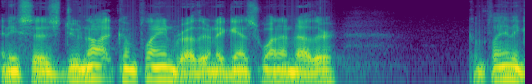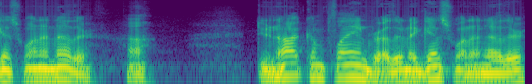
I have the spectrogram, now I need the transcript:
And he says, Do not complain, brethren, against one another. Complain against one another. Huh. Do not complain, brethren, against one another,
